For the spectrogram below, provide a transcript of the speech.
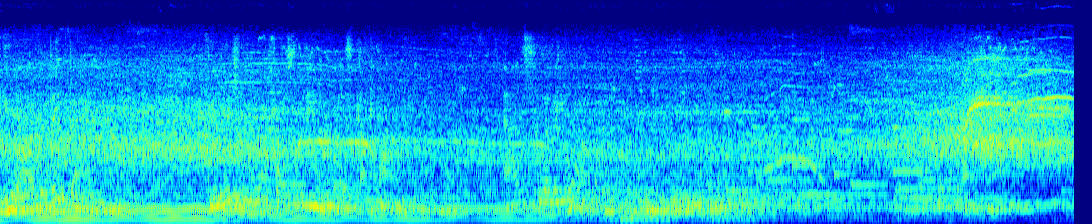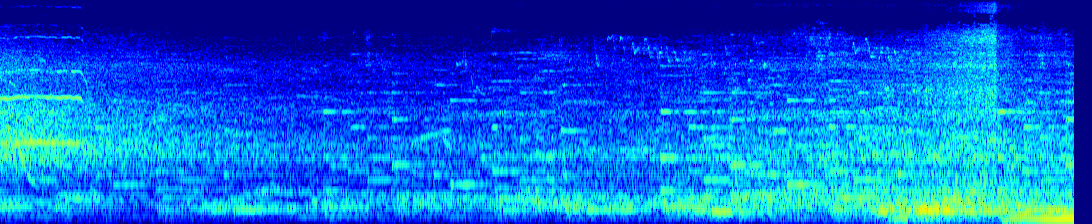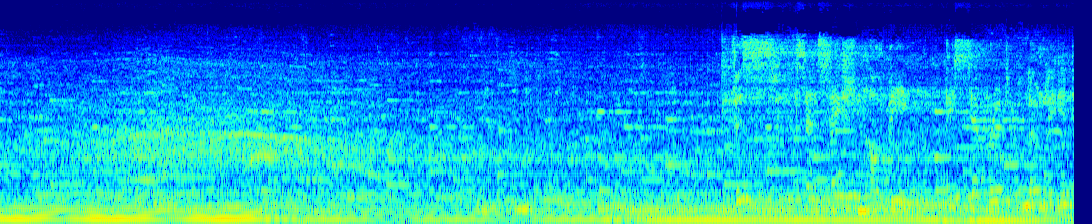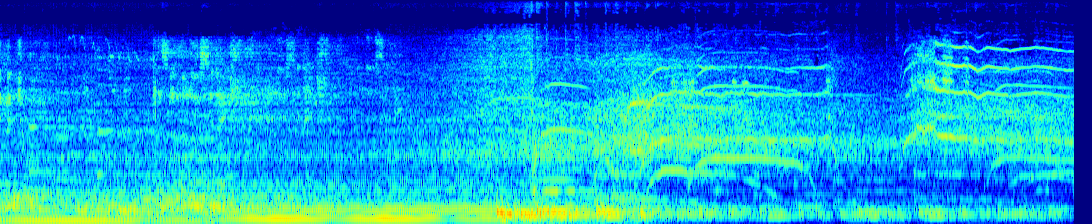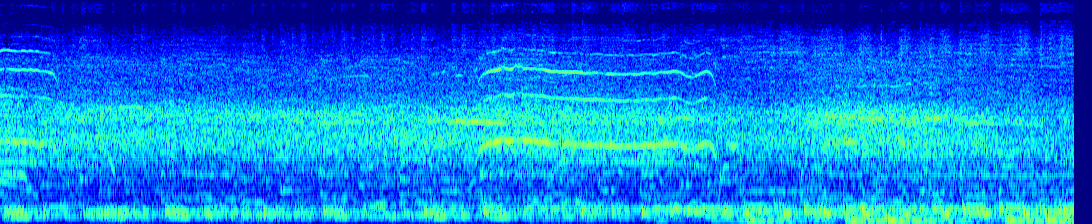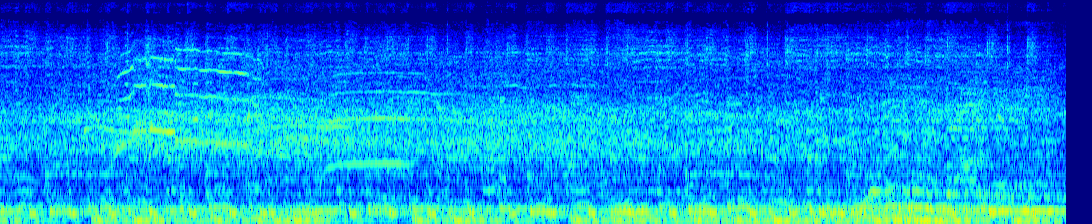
You are the Big Bang, the original force of the universe, coming on as whoever you are. of being a separate, lonely individual.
